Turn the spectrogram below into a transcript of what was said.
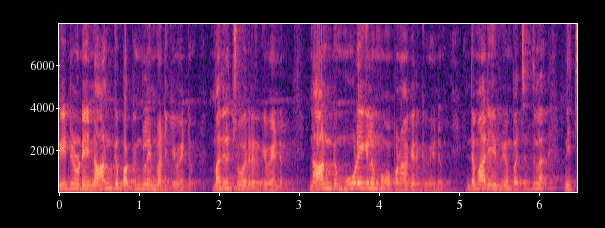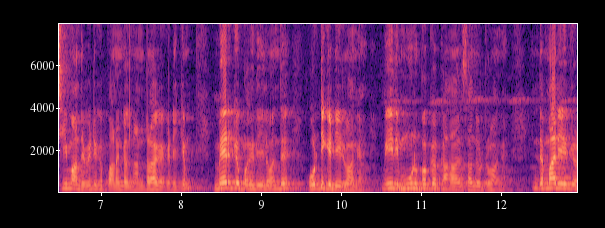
வீட்டினுடைய நான்கு பக்கங்களையும் மடிக்க வேண்டும். மதில் சுவர் இருக்க வேண்டும். நான்கு மூலைகளும் ஓப்பனாக இருக்க வேண்டும். இந்த மாதிரி இருக்கும் பட்சத்தில் நிச்சயமாக அந்த வீட்டுக்கு பணங்கள் நன்றாக கிடைக்கும். மேற்கு பகுதியில் வந்து ஒட்டி கட்டிடுவாங்க மீதி மூணு பக்கம் சந்துட்டுருவாங்க சந்து இந்த மாதிரி இருக்கிற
